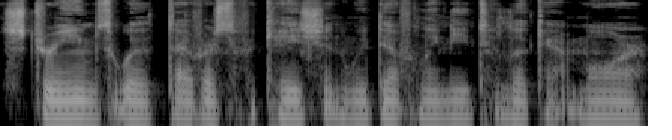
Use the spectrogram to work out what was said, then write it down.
streams with diversification. We definitely need to look at more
